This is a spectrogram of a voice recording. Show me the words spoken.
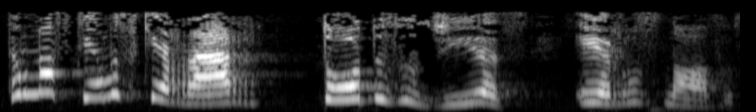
Então, nós temos que errar todos os dias erros novos.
